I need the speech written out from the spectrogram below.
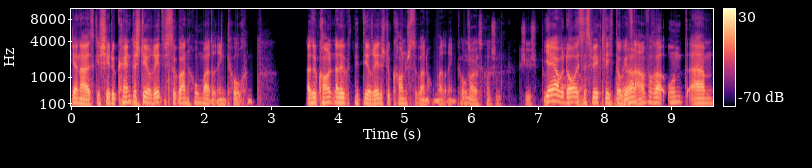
Genau, das Geschirr. Du könntest theoretisch sogar einen Hummer drin kochen. Also du kannst, nein, nicht theoretisch, du kannst sogar einen Hummer drin kochen. Ja, das kannst du. Ja, ja, aber da ist es wirklich, da Ja. geht es einfacher und ähm,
